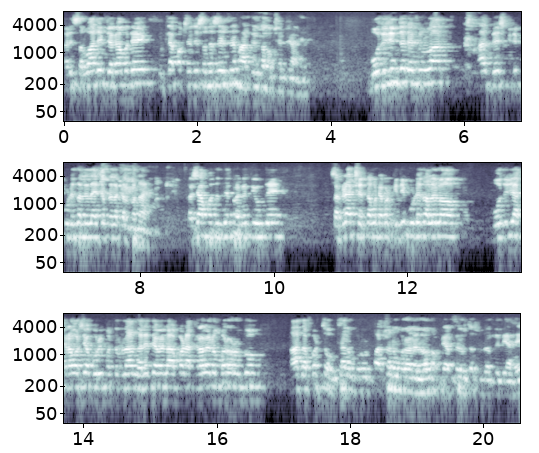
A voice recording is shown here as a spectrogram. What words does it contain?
आणि सर्वाधिक जगामध्ये कुठल्या पक्षाचे सदस्य आहेत ते भारतीय जनता पक्षाचे आहेत. मोदीजींच्या नेतृत्वात आज देश किती पुढे चाललेला आहे याची आपल्याला कल्पना आहे. कशा पद्धतीने प्रगती होते सगळ्या क्षेत्रामध्ये आपण किती पुढे चाललेलो आहोत मोदीजी अकरा वर्षापूर्वी पंतप्रधान झाले त्यावेळेला आपण अकराव्या नंबरवर होतो. आज आपण चौथ्या नंबरवर पाचव्या नंबरवर आलेलो आहोत. आपली अर्थव्यवस्था सुधारलेली आहे.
